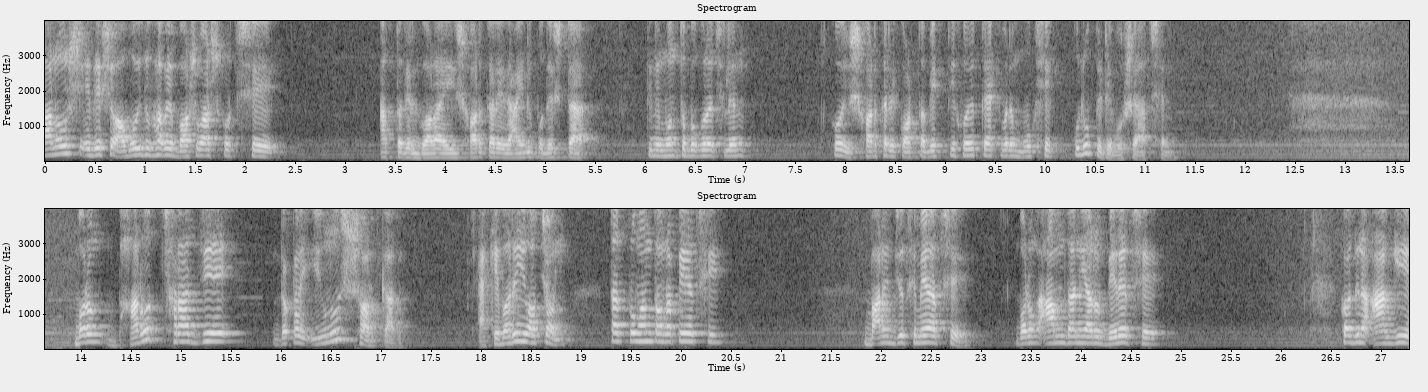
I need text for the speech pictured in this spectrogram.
মানুষ এদেশে অবৈধভাবে বসবাস করছে। আপনাদের গড়া এই সরকারের আইন উপদেষ্টা তিনি মন্তব্য করেছিলেন, কই, সরকারের কর্তা ব্যক্তি হয়ে তো একেবারে মুখে কুলু পেটে বসে আছেন। বরং ভারত ছাড়া যে ডক্টর ইউনুস সরকার একেবারেই অচল, তার প্রমাণ তো আমরা পেয়েছি। বাণিজ্য থেমে আছে, বরং আমদানি আরও বেড়েছে। কদিন আগে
